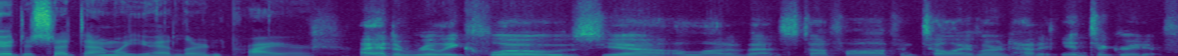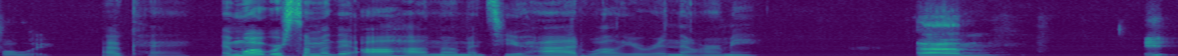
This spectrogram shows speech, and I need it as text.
had to shut down what you had learned prior. I had to really close, yeah, a lot of that stuff off until I learned how to integrate it fully. Okay. And what were some of the aha moments you had while you were in the army? Um, it,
